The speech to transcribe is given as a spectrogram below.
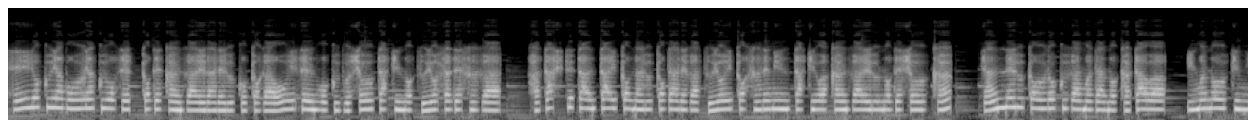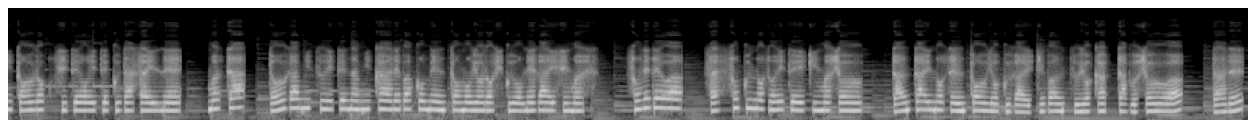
兵力や謀略をセットで考えられることが多い戦国武将たちの強さですが、果たして単体となると誰が強いとスレミンたちは考えるのでしょうか？チャンネル登録がまだの方は、今のうちに登録しておいてくださいね。また、動画について何かあればコメントもよろしくお願いします。それでは、早速覗いていきましょう。単体の戦闘力が一番強かった武将は誰？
